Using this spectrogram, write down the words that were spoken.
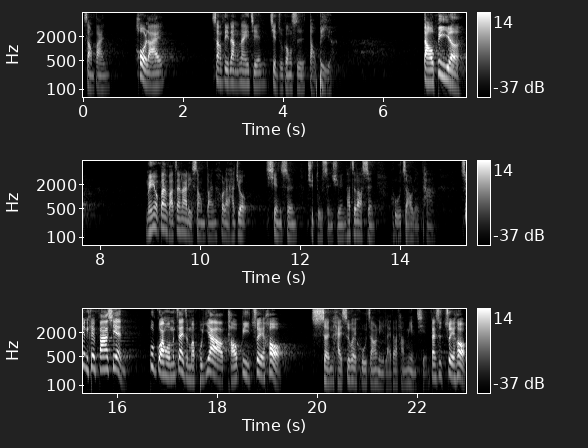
上班，后来上帝让那一间建筑公司倒闭了，倒闭了，没有办法在那里上班。后来他就现身去读神学院，他知道神呼召了他。所以你可以发现，不管我们再怎么不要逃避，最后神还是会呼召你来到他面前。但是最后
